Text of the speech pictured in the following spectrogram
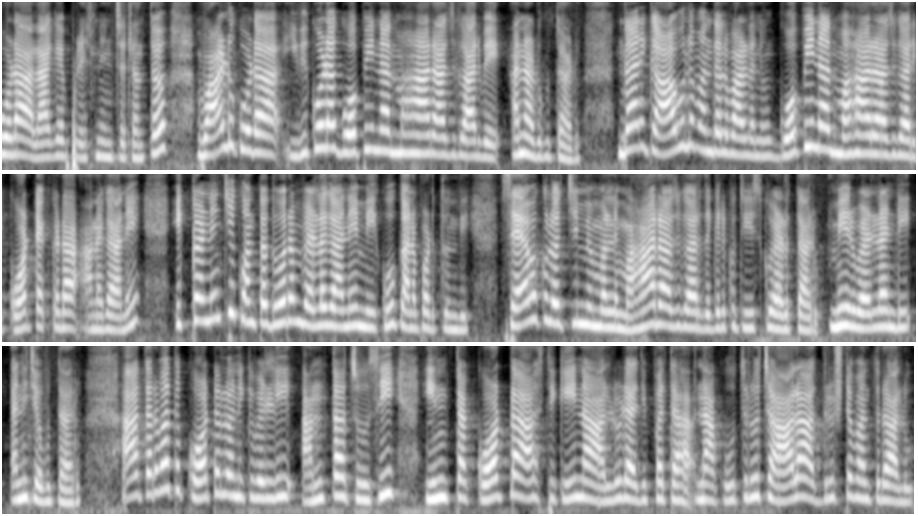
కూడా అలాగే ప్రశ్నించడంతో వాళ్ళు కూడా ఇవి కూడా గోపీనాథ్ మహారాజు గారివే అని అడుగుతాడు. దానికి ఆవుల మందల వాళ్ళను గోపీనాథ్ మహారాజు గారి కోట ఎక్కడ? అనగానే ఇక్కడి నుంచి కొంత దూరం వెళ్ళగానే మీకు కనపడుతుంది. సేవకులు వచ్చి మిమ్మల్ని మహారాజు గారి దగ్గరకు తీసుకువెళ్తారు. మీరు వెళ్ళండి అని చెబుతారు. ఆ తర్వాత కోటలోనికి వెళ్ళి అంతా చూసి ఇంత కోట్ల ఆస్తికి నా అల్లుడి అధిపత నా కూతురు చాలా అదృష్టవంతురాలు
